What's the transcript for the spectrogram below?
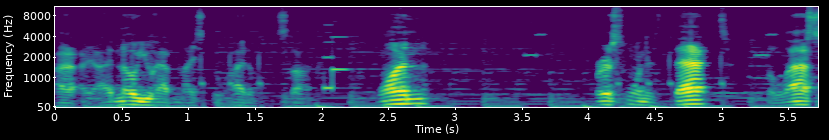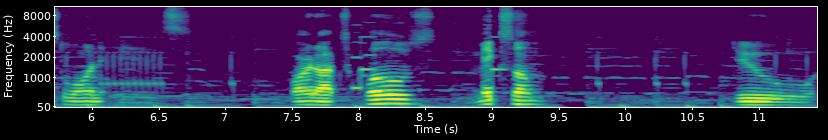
I, I- know you have nice new items in stock. One, first one is that. The last one is Bardock's clothes. Mix them. Do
